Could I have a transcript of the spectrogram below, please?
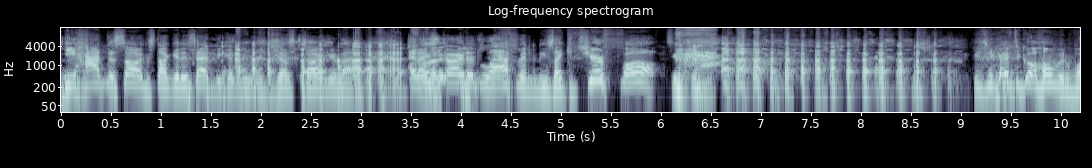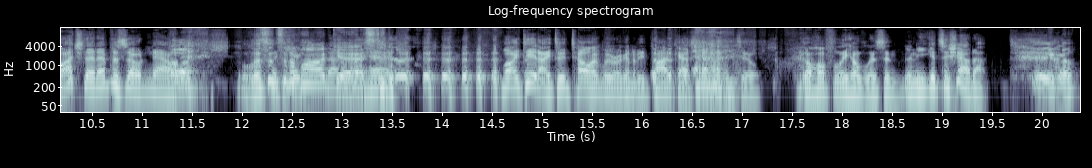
he had the song stuck in his head because we were just talking about it. And I started laughing and he's like, It's your fault. He's like, I have to go home and watch that episode now. Oh, Listen Like, to the can't get it podcast. well, I did. I did tell him we were going to be podcasting too. So hopefully he'll listen and he gets a shout out. there you go.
